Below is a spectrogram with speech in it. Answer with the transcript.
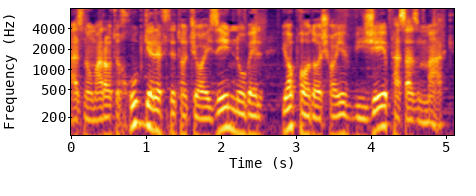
از نمرات خوب گرفته تا جایزه نوبل یا پاداش های ویژه پس از مرگ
